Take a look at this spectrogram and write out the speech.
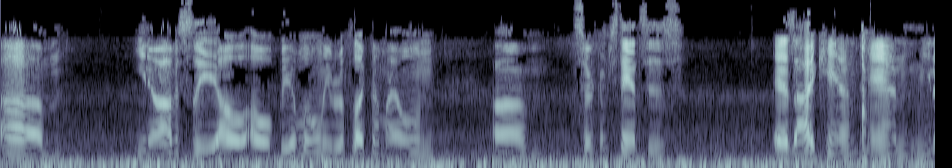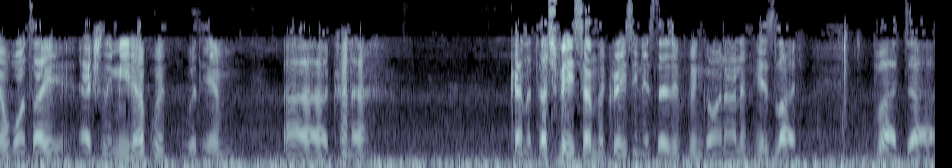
Um, you know, obviously, I'll I'll be able to only reflect on my own um, circumstances as I can, and you know, once I actually meet up with with him, kind of kind of touch base on the craziness that has been going on in his life. But uh,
